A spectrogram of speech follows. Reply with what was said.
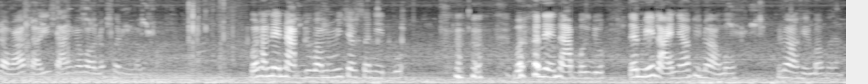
หรอว่าสาวอีสานก็บอกแล้วเพิ่นแล้วบ่ทันได้นับอยู่ว่ามันมีเจ้าชนิดบ่บ่ทันได้นับเบิ่งอยู่แต่มีหลายแนวพี่น้องเบิ่งพี่น้องเห็นบ่เพิ่นน่ะ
